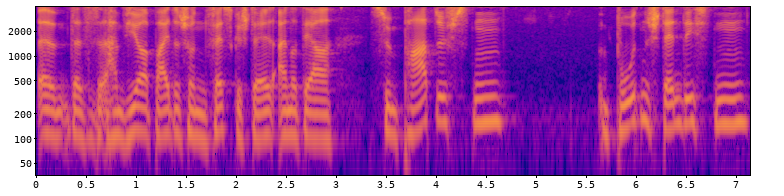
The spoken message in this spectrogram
äh, das haben wir beide schon festgestellt, einer der sympathischsten, bodenständigsten,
